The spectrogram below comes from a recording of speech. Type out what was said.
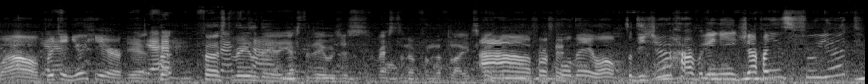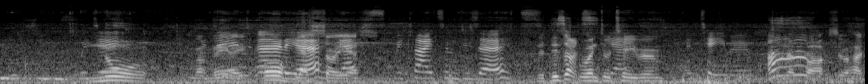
Wow, pretty new here. Yeah. Yeah. First First real time. day. Yesterday was just resting up from the flight. Ah, first full day. Wow. So, did you have any Japanese food yet? We did, no, not we really. did oh, earlier. yes, sorry, yes. We tried some desserts The Desserts. We went to a Yeah. tea room in tea room. in the Ah, park, so we had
